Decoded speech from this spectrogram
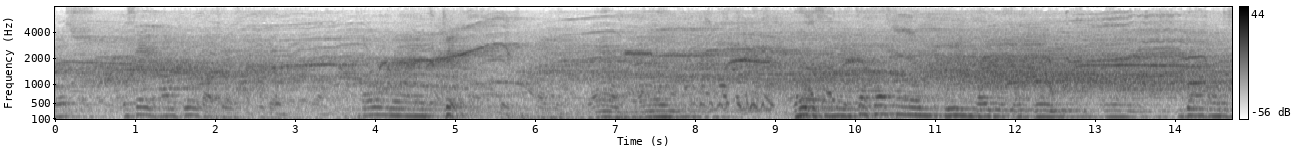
let's, let's say how we feel about this Starting with Jake. Wow. Um, Vegas, I mean, it's our first time being in Vegas as a group. You guys are just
